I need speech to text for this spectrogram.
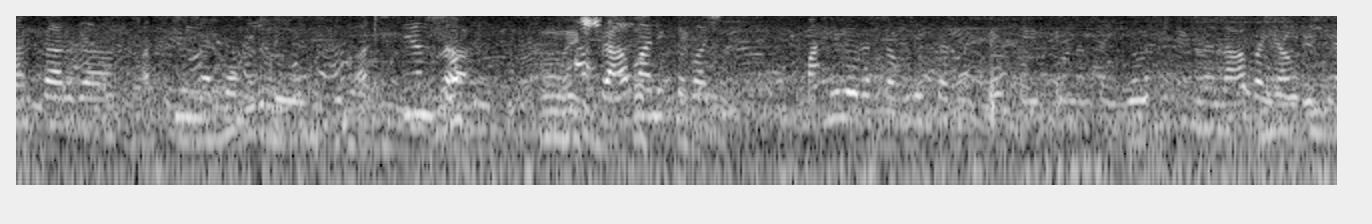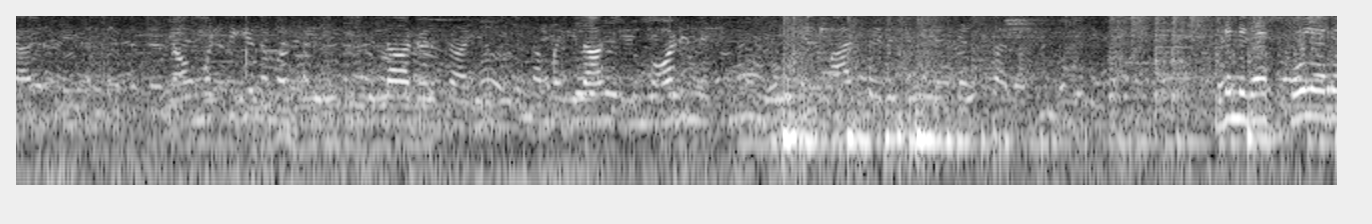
ಸರ್ಕಾರದ ಅತ್ಯುನ್ನತ ಮತ್ತು ಅತ್ಯಂತ ಪ್ರಾಮಾಣಿಕವಾಗಿ ಮಹಿಳೆಯರ ಸಬಲೀಕರಣಕ್ಕೆ ತೆಗೆದುಕೊಂಡಂಥ ಯೋಜನೆಗಳ ಲಾಭ ಯಾವ ರೀತಿ ಆಗ್ತಾ ಇದೆ? ಯಾವ ಮಟ್ಟಿಗೆ ನಮ್ಮ ಜಿಲ್ಲಾಡಳಿತ ಆಗಿರ್ಬೋದು, ನಮ್ಮ ಇಲಾಖೆ ಕೋಆರ್ಡಿನೇಷನ್ ಮಾಡ್ತಾ ಇದೆ ಜಿಲ್ಲೆಯ ಕೆಲಸ ಮೇಡಮ್, ಈಗ ಕೋಲಾರ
